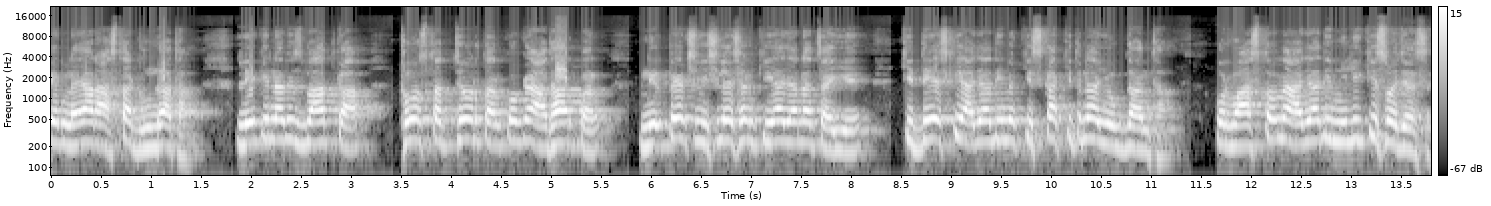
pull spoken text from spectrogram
एक नया रास्ता ढूंढा था। लेकिन अब इस बात का ठोस तथ्यों और तर्कों के आधार पर निरपेक्ष विश्लेषण किया जाना चाहिए कि देश की आज़ादी में किसका कितना योगदान था। और वास्तव में आज़ादी मिली किस वजह से?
